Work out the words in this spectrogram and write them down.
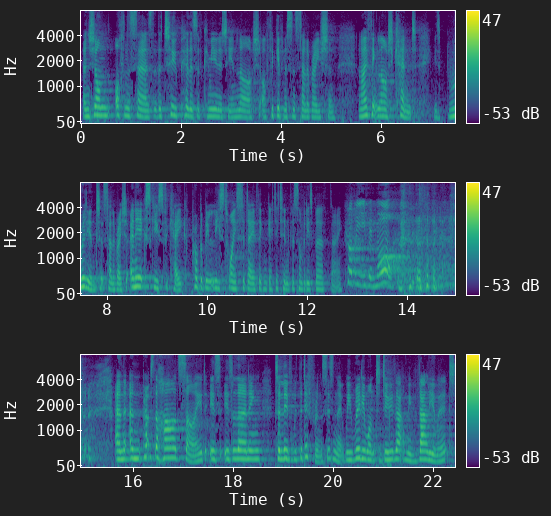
And Jean often says that the two pillars of community in L'Arche are forgiveness and celebration. And I think L'Arche Kent is brilliant at celebration. Any excuse for cake, probably at least twice a day if they can get it in for somebody's birthday. Probably even more. and, and perhaps the hard side is, is learning to live with the difference, isn't it? We really want to do that and we value it.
